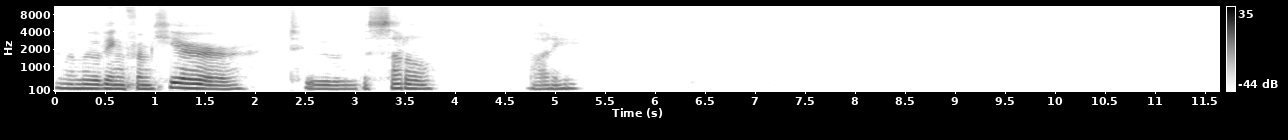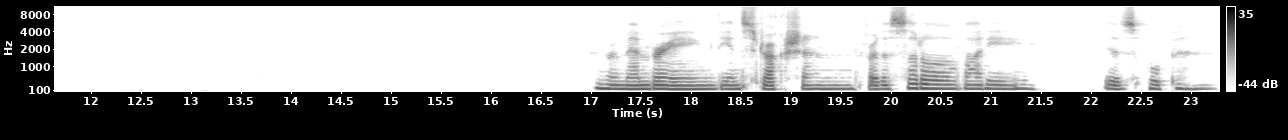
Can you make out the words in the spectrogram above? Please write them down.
And we're moving from here to the subtle body. And remembering the instruction for the subtle body is open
